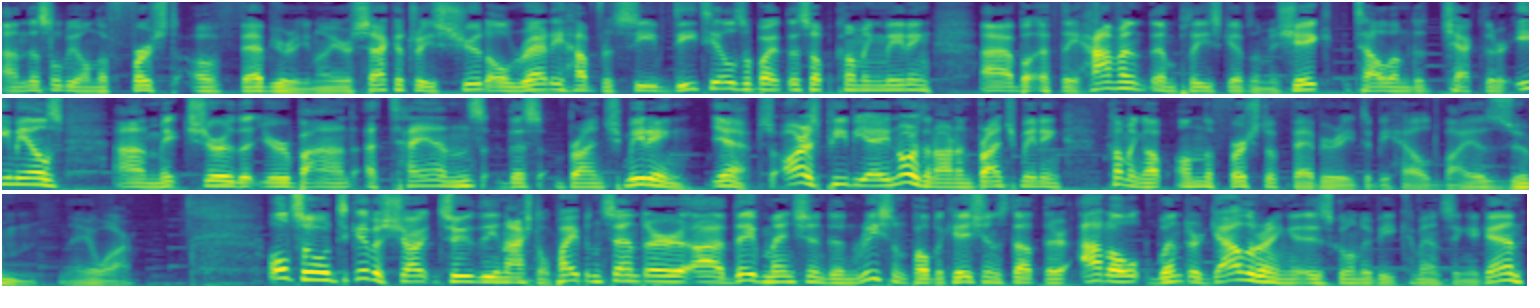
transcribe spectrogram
and this will be on the 1st of February. Now, your secretaries should already have received details about this upcoming meeting, uh, but if they haven't, then please give them a shake. Tell them to check their emails and make sure that your band attends this branch meeting. Yeah, so RSPBA Northern Ireland branch meeting coming up on the 1st of February to be held via Zoom. There you are. Also, to give a shout to the National Piping Centre, uh, they've mentioned in recent publications that their adult winter gathering is going to be commencing again,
